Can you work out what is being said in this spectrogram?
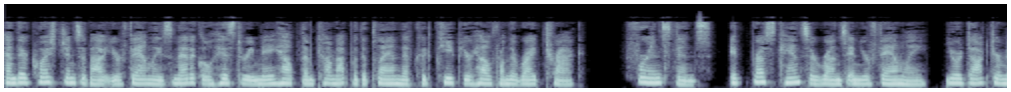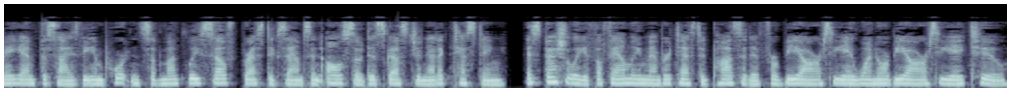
And their questions about your family's medical history may help them come up with a plan that could keep your health on the right track. For instance, if breast cancer runs in your family, your doctor may emphasize the importance of monthly self-breast exams and also discuss genetic testing, especially if a family member tested positive for BRCA1 or BRCA2,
